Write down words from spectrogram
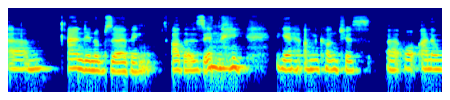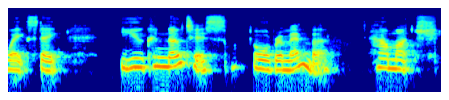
um, and in observing others in the yeah unconscious uh, or unawake state you can notice or remember how much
